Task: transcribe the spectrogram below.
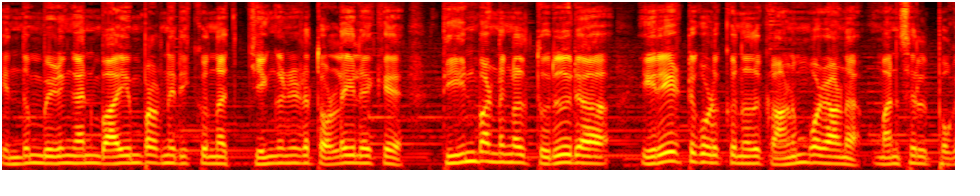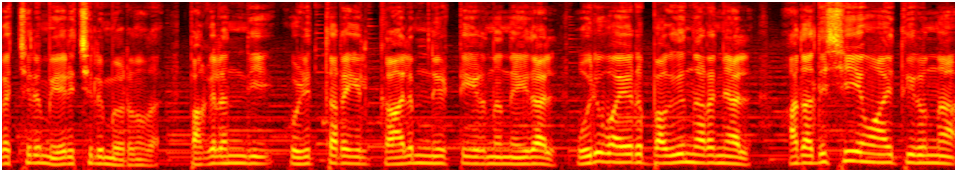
എന്തും വിഴുങ്ങാൻ വായും പടർന്നിരിക്കുന്ന ചീങ്കണിയുടെ തൊള്ളയിലേക്ക് തീൻപണ്ടങ്ങൾ തുരുതുര ഇരയിട്ട് കൊടുക്കുന്നത് കാണുമ്പോഴാണ് മനസ്സിൽ പുകച്ചിലും എരിച്ചിലും ഏറുന്നത് പകലന്തി കുഴിത്തറയിൽ കാലും നീട്ടിയിരുന്ന് നെയ്താൽ ഒരു വയറ് പകുതി നിറഞ്ഞാൽ അത് അതിശയമായി തീരുന്ന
